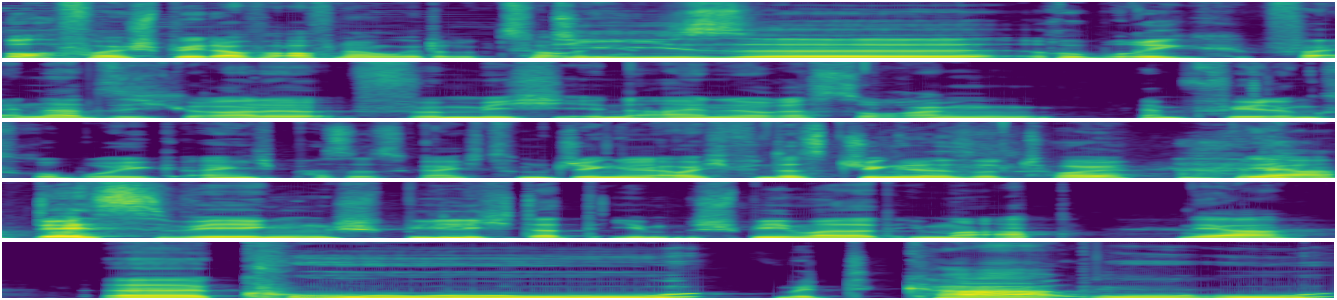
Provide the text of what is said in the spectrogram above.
Oh, voll spät auf Aufnahme gedrückt, sorry. Diese Rubrik verändert sich gerade für mich in eine Restaurant-Empfehlungsrubrik. Eigentlich passt das gar nicht zum Jingle, aber ich finde das Jingle so toll. Ja, Deswegen spiele ich das, im- spielen wir das immer ab. ja. Äh, Q mit K-U-U.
